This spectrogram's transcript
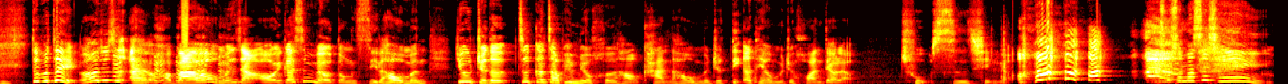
对不对？然后就是哎，好吧，然后我们就讲哦，应该是没有东西。然后我们就觉得这个照片没有很好看，然后我们就第二天我们就换掉了，出事情了。出什么事情？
